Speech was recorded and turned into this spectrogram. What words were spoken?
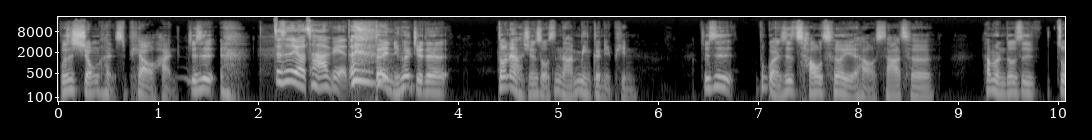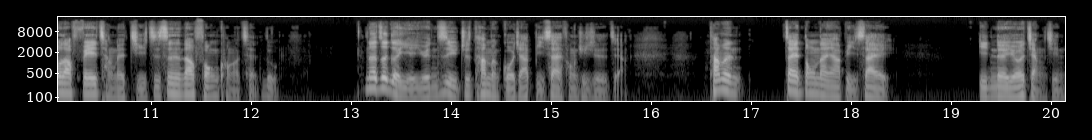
不是凶狠，是剽悍，就是这是有差别的。对，你会觉得东南亚选手是拿命跟你拼，就是不管是超车也好，刹车，他们都是做到非常的极致，甚至到疯狂的程度。那这个也源自于，就是他们国家比赛风气就是这样。他们在东南亚比赛赢了有奖金，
